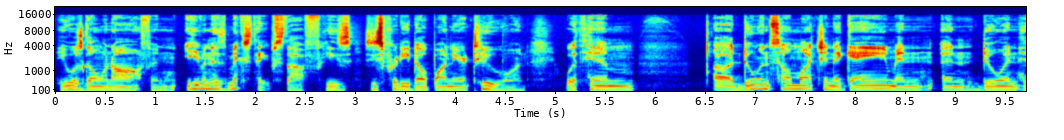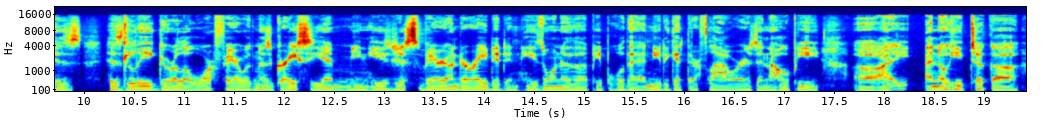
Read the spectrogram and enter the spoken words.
he was going off, and even his mixtape stuff, he's he's pretty dope on there too. On with him uh, doing so much in the game and and doing his his league guerrilla warfare with Miss Gracie. I mean, he's just very underrated, and he's one of the people that need to get their flowers. And I hope he, uh, I I know he took a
